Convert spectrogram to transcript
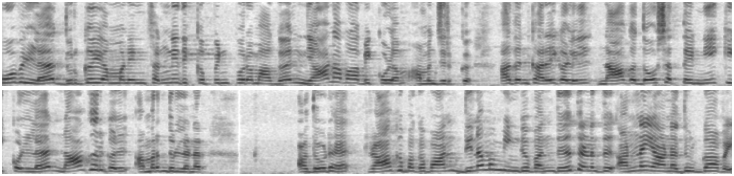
கோவிலில் துர்கை அம்மனின் சந்நிதிக்கு பின்புறமாக ஞானவாபி குளம் அமைஞ்சிருக்கு. அதன் கரைகளில் நாகதோஷத்தை நீக்கிக் கொள்ள நாகர்கள் அமர்ந்துள்ளனர். அதோட ராகு பகவான் தினமும் இங்கு வந்து தனது அன்னையான துர்காவை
